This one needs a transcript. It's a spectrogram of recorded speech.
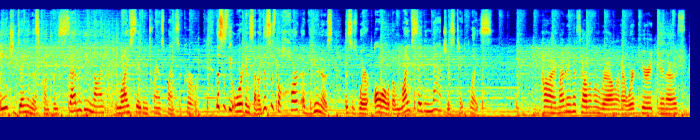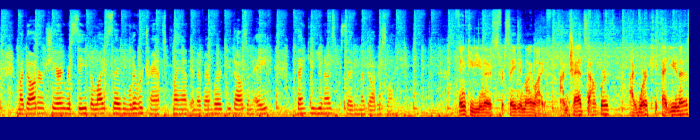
each day in this country, 79 life-saving transplants occur. This is the Organ Center. This is the heart of UNOS. This is where all of the life-saving matches take place. Hi, my name is Helen Morrell and I work here at UNOS. My daughter Sherry received a life-saving liver transplant in November 2008. Thank you, UNOS, for saving my daughter's life. Thank you, UNOS, for saving my life. I'm Chad Southworth. I work at UNOS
